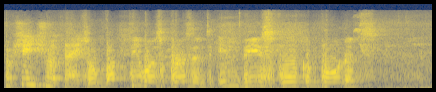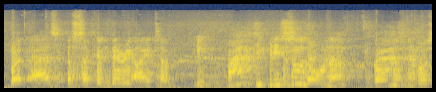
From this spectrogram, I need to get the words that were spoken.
вообще ничего дать. So bhakti was present in these four components, but as a secondary item. И бхакти As присутствовала gona, в gona. It каждом, was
